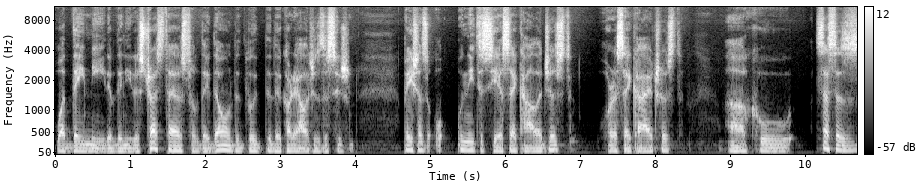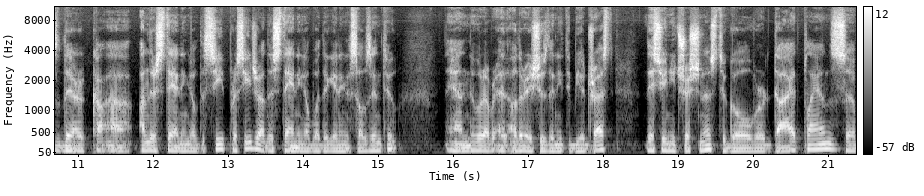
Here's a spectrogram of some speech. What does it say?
what they need. If they need a stress test, or if they don't, it will be the cardiologist's decision. Patients need to see a psychologist or a psychiatrist uh, who assesses their uh, understanding of the procedure, understanding of what they're getting themselves into, and whatever other issues that need to be addressed. They see a nutritionist to go over diet plans, uh,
